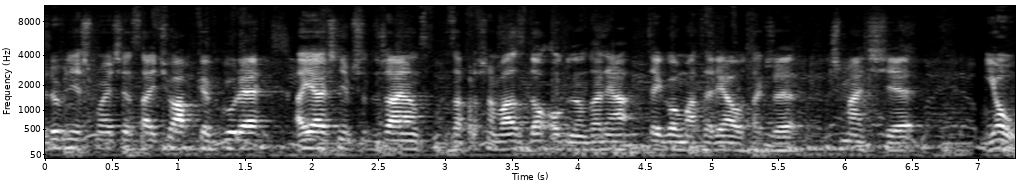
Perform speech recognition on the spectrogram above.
Również możecie zostawić łapkę w górę, a ja już nie przedłużając zapraszam was do oglądania tego materiału, także trzymajcie się. Yo!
